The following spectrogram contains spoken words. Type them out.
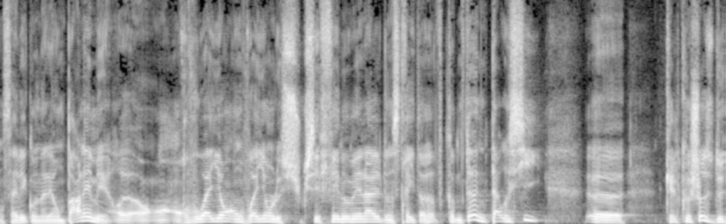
on savait qu'on allait en parler, mais euh, en, en revoyant, en voyant le succès phénoménal d'un Straight Outta Compton, t'as aussi euh, quelque chose de,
